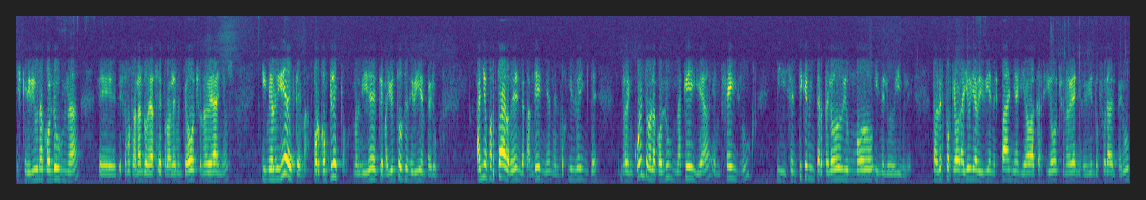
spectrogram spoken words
escribí una columna, eh, estamos hablando de hace probablemente ocho o nueve años, y me olvidé del tema, por completo, me olvidé del tema. Yo entonces vivía en Perú. Años más tarde, en la pandemia, en el 2020, reencuentro la columna aquella en Facebook y sentí que me interpeló de un modo ineludible. Tal vez porque ahora yo ya vivía en España, llevaba casi 8 o 9 años viviendo fuera del Perú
